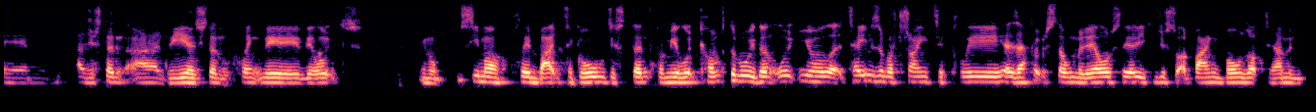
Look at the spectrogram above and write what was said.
um, I just didn't. I agree. I just didn't think they they looked you know, Sima playing back to goal just didn't for me look comfortable. He didn't look, you know, at times they were trying to play as if it was still Morelos there. You can just sort of bang balls up to him and,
